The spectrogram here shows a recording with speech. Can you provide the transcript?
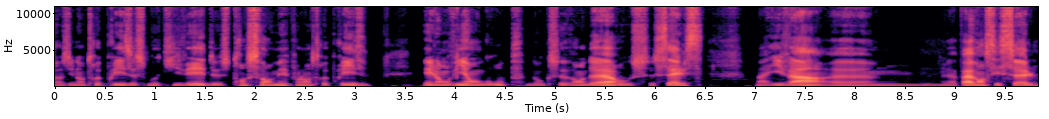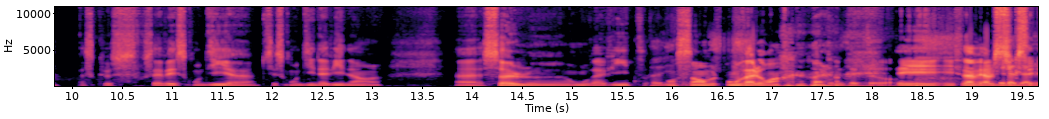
dans une entreprise, de se motiver, de se transformer pour l'entreprise. Et l'envie en groupe. Donc ce vendeur ou ce sales, bah, il va, ne va pas avancer seul, parce que vous savez ce qu'on dit, c'est ce qu'on dit David, hein, seul on va vite, ensemble on va loin. et, ça vers le succès.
